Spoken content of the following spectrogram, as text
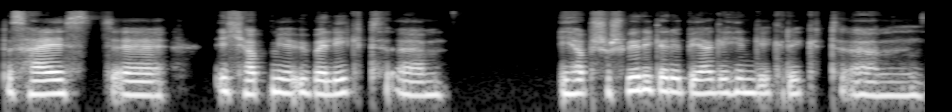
Das heißt, äh, ich habe mir überlegt, ähm, ich habe schon schwierigere Berge hingekriegt. Ähm,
